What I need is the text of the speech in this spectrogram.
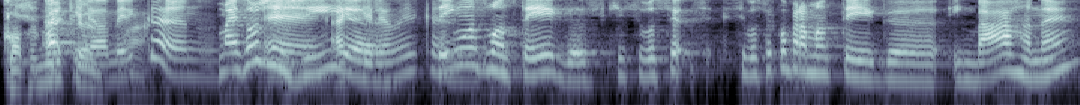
Copo americano. Aquele é o Ah, americano. Mas hoje em É, dia é tem umas manteigas que se você se você comprar manteiga em barra, né?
